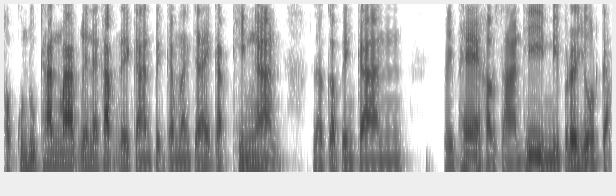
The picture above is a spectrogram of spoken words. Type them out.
ขอบคุณทุกท่านมากเลยนะครับ ในการเป็นกำลังใจให้กับทีมงาน แล้วก็เป็นการเผยแพร่ข่าวสารที่มีประโยชน์กับ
